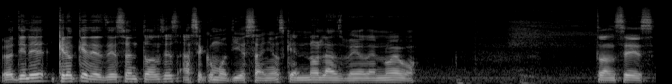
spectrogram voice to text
Pero tiene, creo que desde eso entonces, hace como 10 años que no las veo de nuevo. Entonces,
